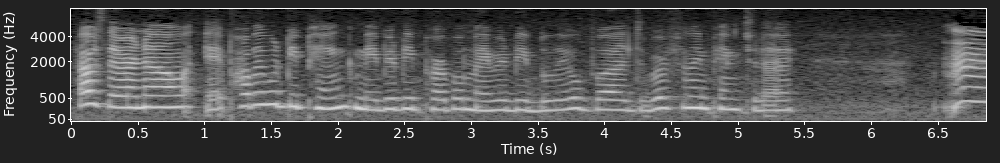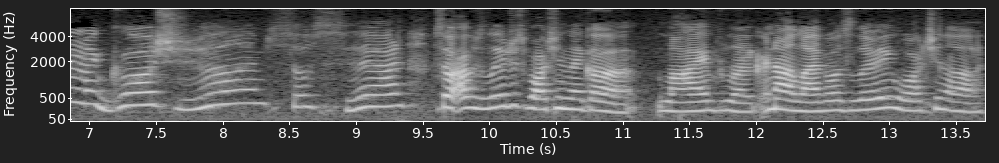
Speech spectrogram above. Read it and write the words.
If I was there now, it probably would be pink. Maybe it'd be purple, maybe it'd be blue, but we're feeling pink today. Oh my gosh, I'm so sad. So I was literally just watching like a live, like, or not live, I was literally watching a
